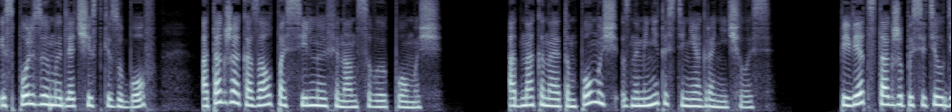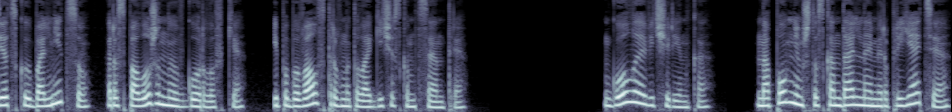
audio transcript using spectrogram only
используемый для чистки зубов, а также оказал посильную финансовую помощь. Однако на этом помощь знаменитости не ограничилась. Певец также посетил детскую больницу, расположенную в Горловке, и побывал в травматологическом центре. Голая вечеринка. Напомним, что скандальное мероприятие,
